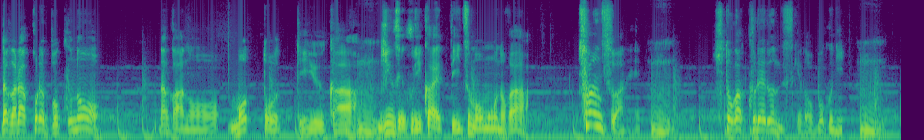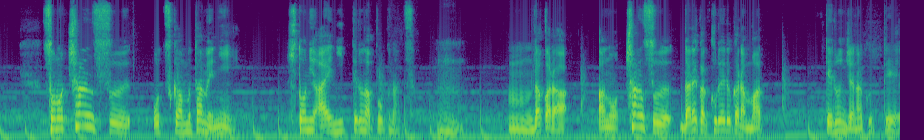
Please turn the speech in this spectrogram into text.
だからこれ僕のなんかあのモットーっていうか、うん人生振り返っていつも思うのがチャンスはねうん人がくれるんですけど僕に。うんそのチャンスをつかむために人に会いに行ってるのは僕なんですよ、うん、だからあのチャンス誰かくれるから待ってるんじゃなくて、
